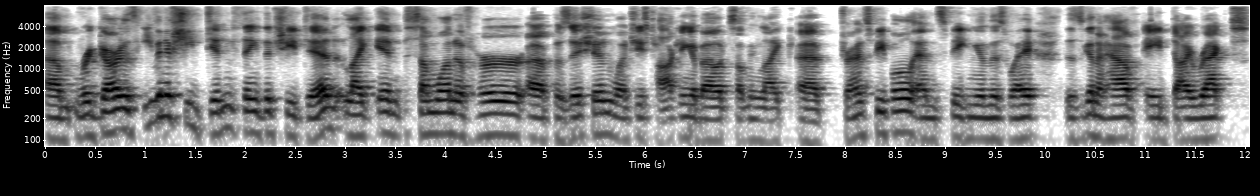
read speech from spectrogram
um, regardless, even if she didn't think that she did, like in someone of her uh, position when she's talking about something like uh, trans people and speaking in this way, this is going to have a direct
